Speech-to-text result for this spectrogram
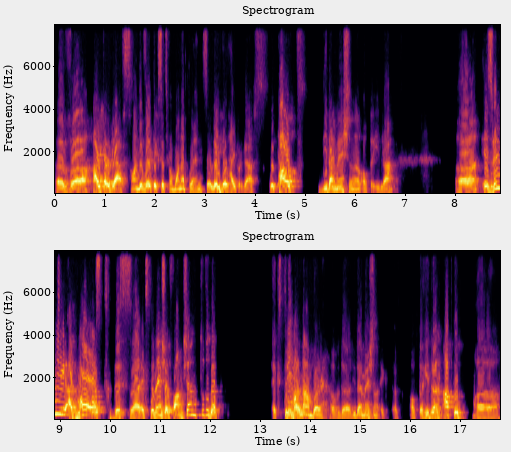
of uh, hypergraphs on the vertexes from 1 up to n, so labeled hypergraphs, without d-dimensional octahedra, uh, is really at most this uh, exponential function to the extremal number of the, the dimensional octahedron up to uh,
